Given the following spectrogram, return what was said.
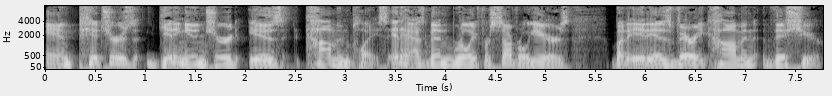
And pitchers getting injured is commonplace. It has been really for several years but it is very common this year.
